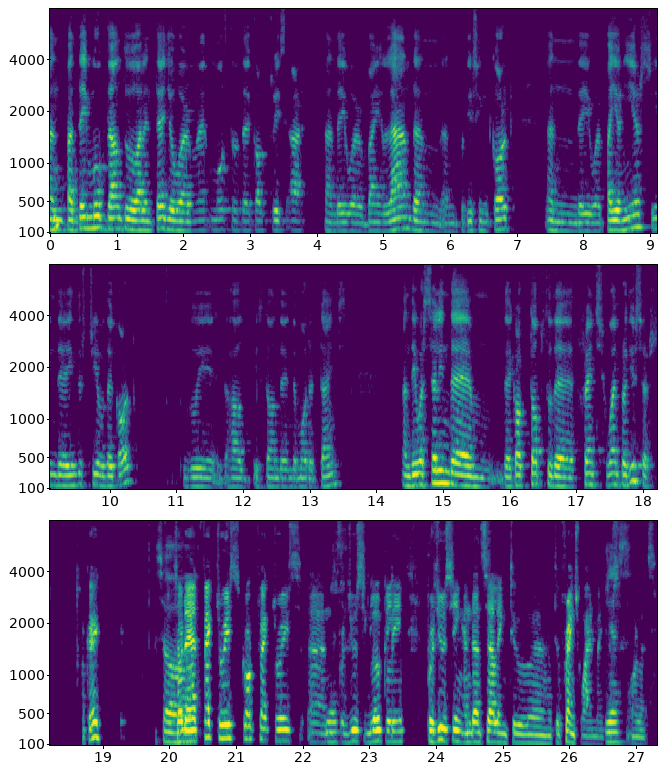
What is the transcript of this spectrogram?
and but they moved down to Alentejo where most of the cork trees are and they were buying land and, and producing cork and they were pioneers in the industry of the cork to do it how it's done in the modern times and they were selling the um, the cork tops to the French wine producers Okay, so so they had factories, cork factories, and Yes. producing locally, producing and then selling to uh, to French winemakers, Yes. more or less.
